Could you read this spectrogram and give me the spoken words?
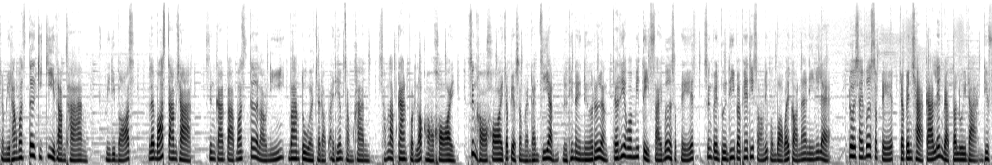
จะมีทั้งมอนสเตอร์กิกี้ตามทางมินิบอสและบอสตามฉากซึ่งการปราบมอนสเตอร์เหล่านี้ บางตัวจะดรอปไอเทมสำคัญสำหรับการปลดล็อกหอคอย ซึ่งหอคอยจะเปรียบเสมือนดันเจียน หรือที่ในเนื้อเรื่องจะเรียกว่ามิติไซเบอร์สเปซซึ่งเป็นพื้นที่ประเภทที่ 2 ที่ผมบอกไว้ก่อนหน้านี้นี่แหละ โดยไซเบอร์สเปซจะเป็นฉากการเล่นแบบตะลุยด่าน ที่แฟ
